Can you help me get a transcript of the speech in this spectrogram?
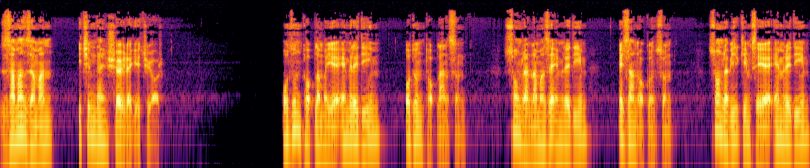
zaman zaman içimden şöyle geçiyor. Odun toplamayı emredeyim, odun toplansın. Sonra namazı emredeyim, ezan okunsun. Sonra bir kimseye emredeyim,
